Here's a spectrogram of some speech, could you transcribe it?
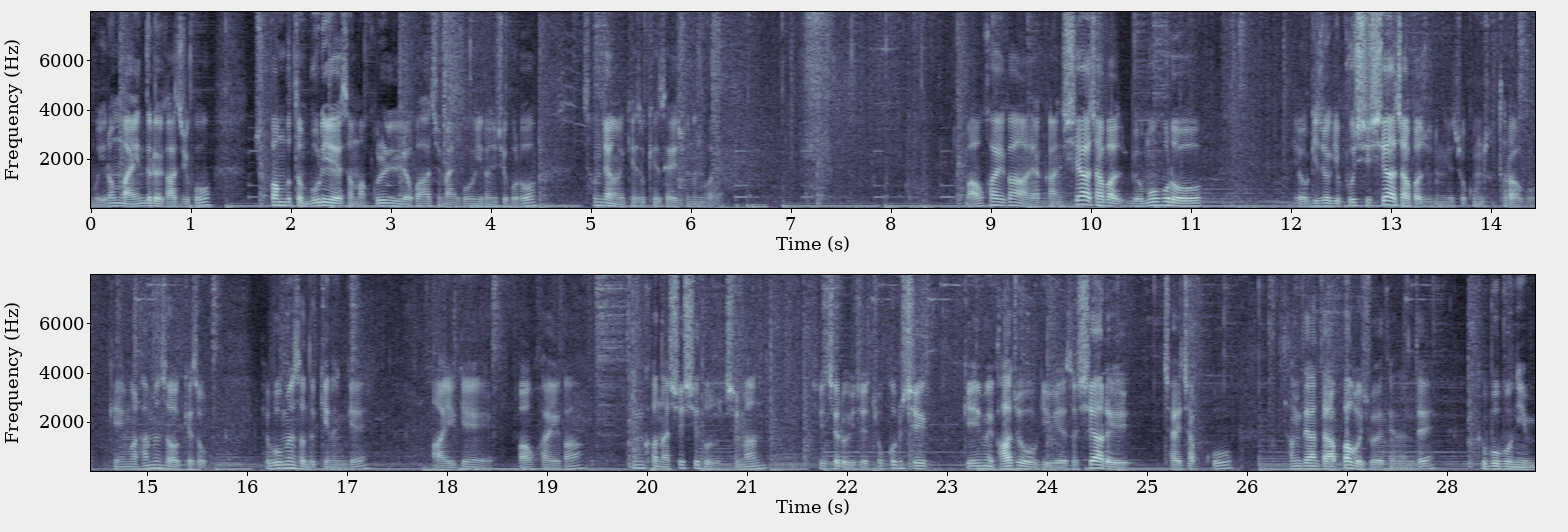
뭐 이런 마인드를 가지고 초반부터 무리해서 막 굴리려고 하지 말고 이런 식으로 성장을 계속해서 해주는 거예요. 마오카이가 약간 시야 잡아 묘목으로 여기저기 부시 시야 잡아주는 게 조금 좋더라고 게임을 하면서 계속 해보면서 느끼는 게 아 이게 마오카이가 탱커나 CC도 좋지만 실제로 이제 조금씩 게임에 가져오기 위해서 시야를 잘 잡고 상대한테 압박을 줘야 되는데 그 부분이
